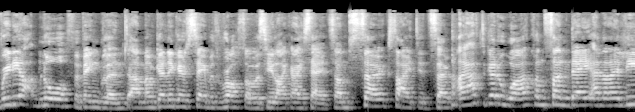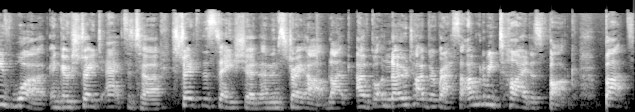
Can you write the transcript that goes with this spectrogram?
really up north of England. Um, I'm gonna go stay with Ross, obviously, like I said, so I'm so excited. So I have to go to work on Sunday, and then I leave work and go straight to Exeter, straight to the station, and then straight up. Like, I've got no time to rest, so I'm gonna be tired as fuck. But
